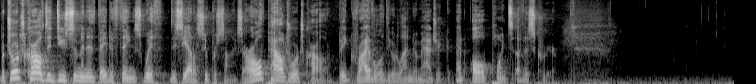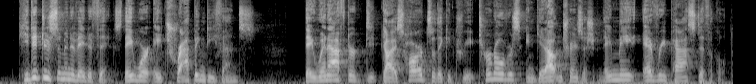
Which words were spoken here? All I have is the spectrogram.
But George Karl did do some innovative things with the Seattle Supersonics. Our old pal George Karl, a big rival of the Orlando Magic at all points of his career. He did do some innovative things. They were a trapping defense. They went after guys hard so they could create turnovers and get out in transition. They made every pass difficult.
